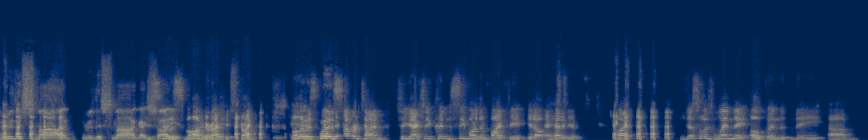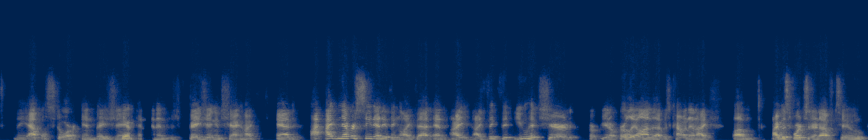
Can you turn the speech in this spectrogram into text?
through the smog, through the smog, I saw you. Through the smog, right, right. Well, it was, it was summertime, so you actually couldn't see more than five feet, you know, ahead of you. But this was when they opened the um, the Apple Store in Beijing yep. and, and, in Beijing and Shanghai. And I, would never seen anything like that. And I, I think that you had shared, you know, early on that was coming. And I, um, I was fortunate enough to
